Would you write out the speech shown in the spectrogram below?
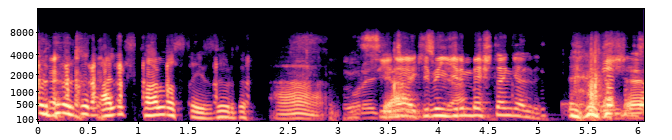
dur dur dur. Alex Carlos'tayız. Dur dur. Ha. Sina geldik 2025'ten geldi. evet.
